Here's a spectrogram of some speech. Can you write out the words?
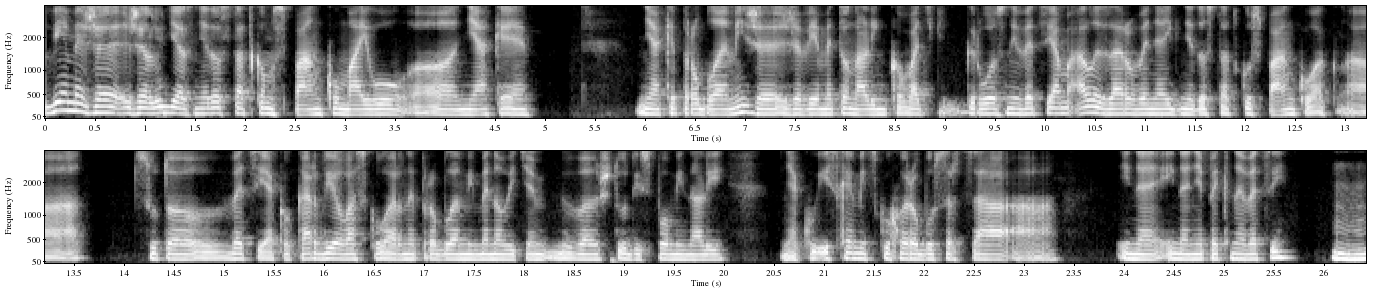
vieme, že, že ľudia s nedostatkom spánku majú uh, nejaké nejaké problémy, že, že vieme to nalinkovať k rôznym veciam, ale zároveň aj k nedostatku spánku a, a sú to veci ako kardiovaskulárne problémy, menovite v štúdii spomínali nejakú ischemickú chorobu srdca a iné, iné nepekné veci. Mm-hmm.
